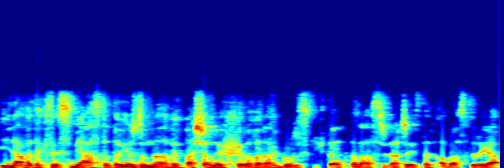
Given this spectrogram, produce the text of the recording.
i nawet jak to jest miasto, to jeżdżą na wypasionych rowerach górskich. To, to raczej jest ten obraz, który ja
